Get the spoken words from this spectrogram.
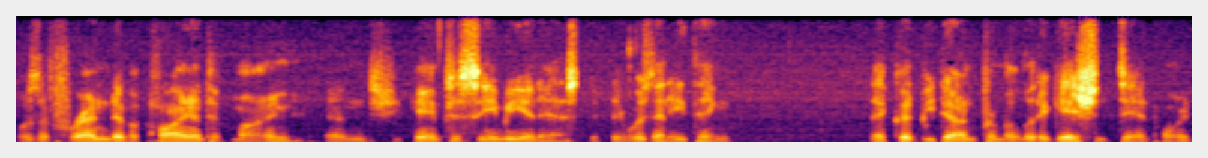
was a friend of a client of mine, and she came to see me and asked if there was anything that could be done from a litigation standpoint.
